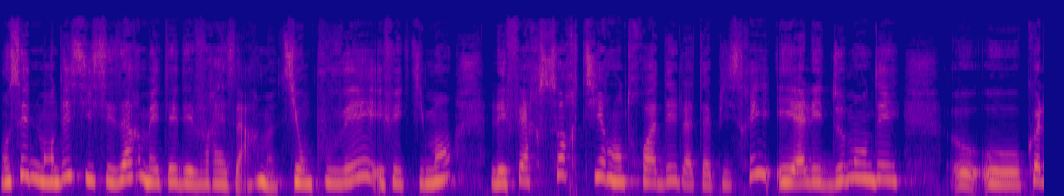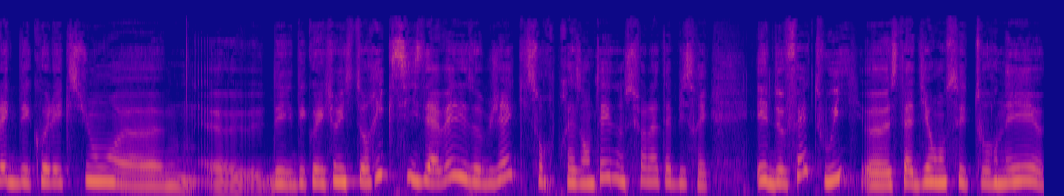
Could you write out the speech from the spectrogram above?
on s'est demandé si ces armes étaient des vraies armes, si on pouvait effectivement les faire sortir en 3D de la tapisserie et aller demander aux, collègues des collections, euh, euh, des, des collections historiques s'ils avaient des objets qui sont représentés sur la tapisserie. Et de fait, oui, euh, c'est-à-dire on s'est tourné euh,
